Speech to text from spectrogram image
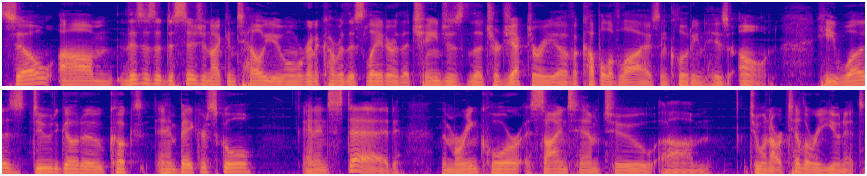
So, um, this is a decision I can tell you, and we're going to cover this later, that changes the trajectory of a couple of lives, including his own. He was due to go to Cook and Baker School, and instead, the Marine Corps assigns him to um, to an artillery unit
